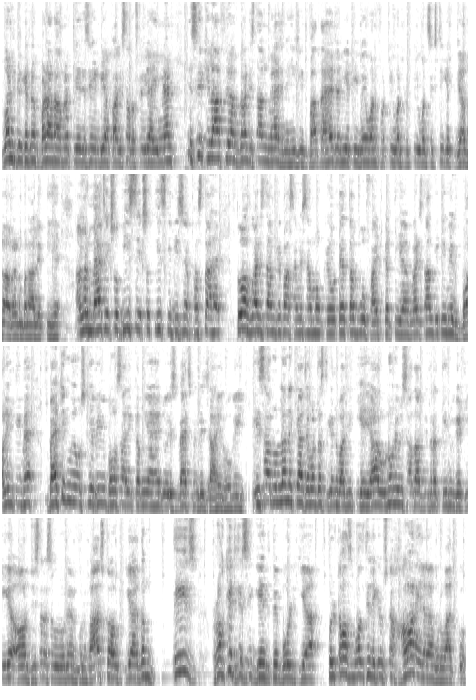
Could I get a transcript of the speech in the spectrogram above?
वर्ल्ड क्रिकेट में बड़ा नाम रखती है, जैसे इंडिया पाकिस्तान ऑस्ट्रेलिया इंग्लैंड इसके खिलाफ फिर अफ़गानिस्तान मैच नहीं जीत पाता है। जब ये टीमें 140 150 160 के ज़्यादा रन बना लेती है। अगर मैच 120 से 130 के बीच में फंसता है तो अफ़गानिस्तान के पास हमेशा मौके होते हैं, तब वो फाइट करती है। अफ़गानिस्तान की टीम एक बॉलिंग टीम है। बैटिंग में उसकी भी बहुत सारी कमियाँ हैं जो इस मैच में भी ज़ाहिर हो गई। ईसानुल्लाह ने क्या ज़बरदस्त गेंदबाजी की है यार? उन्होंने भी सादाब की तरह तीन विकेट लिए और जिस तरह से उन्होंने गुरबाज को आउट किया, एकदम तेज रॉकेट जैसी गेंद पे बोल्ड किया, फुल टॉस बॉल थी, लेकिन उसका हवा नहीं लगा गुरबाज को।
